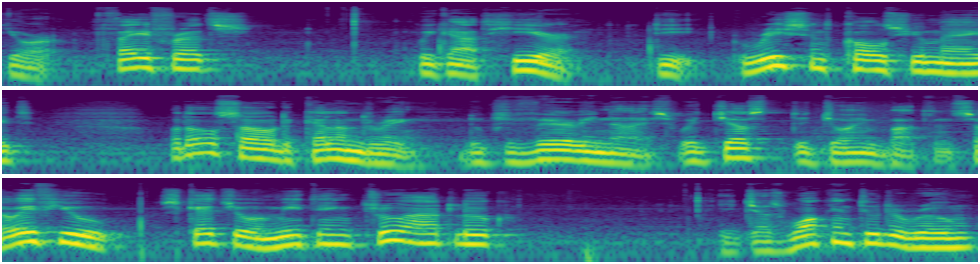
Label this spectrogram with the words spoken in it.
your favorites. We got here the recent calls you made but also the calendaring looks very nice with just the join button. So if you schedule a meeting through Outlook, you just walk into the room,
